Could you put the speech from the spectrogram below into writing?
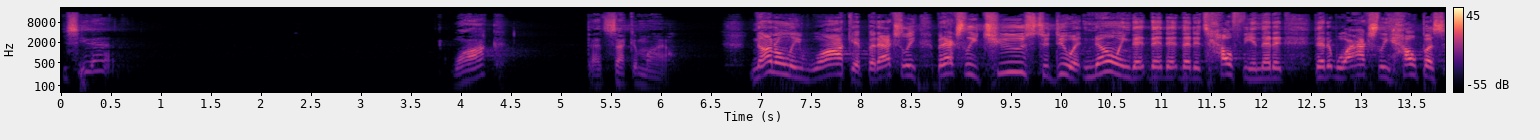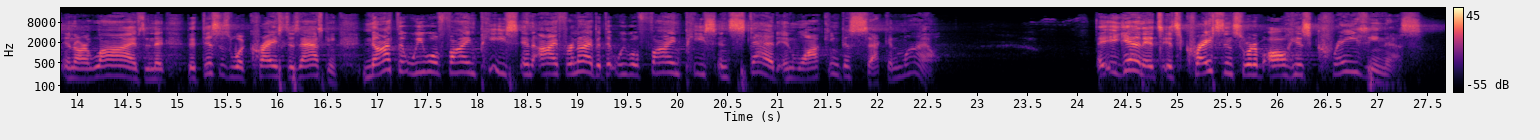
You see that? Walk that second mile not only walk it, but actually, but actually choose to do it, knowing that, that, that, it's healthy and that it, that it will actually help us in our lives and that, that this is what Christ is asking. Not that we will find peace in eye for an eye, but that we will find peace instead in walking the second mile. Again, it's, it's Christ in sort of all his craziness,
